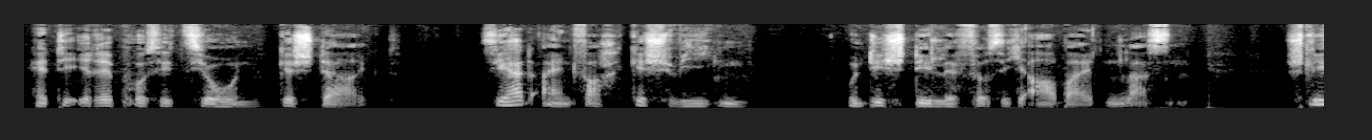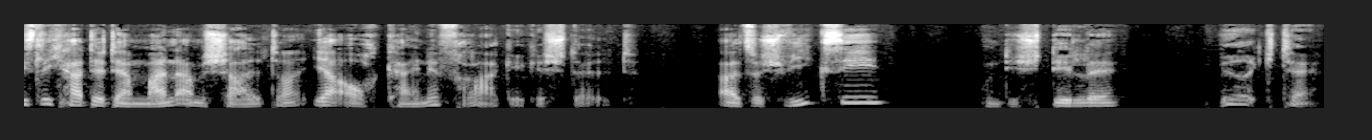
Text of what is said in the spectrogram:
hätte ihre Position gestärkt. Sie hat einfach geschwiegen und die Stille für sich arbeiten lassen. Schließlich hatte der Mann am Schalter ja auch keine Frage gestellt. Also schwieg sie und die Stille wirkte.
